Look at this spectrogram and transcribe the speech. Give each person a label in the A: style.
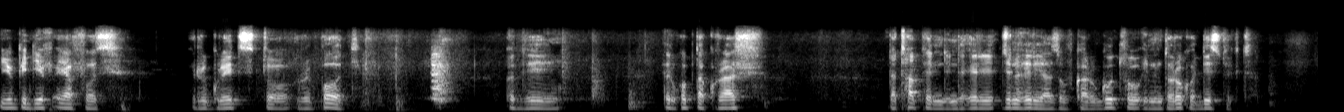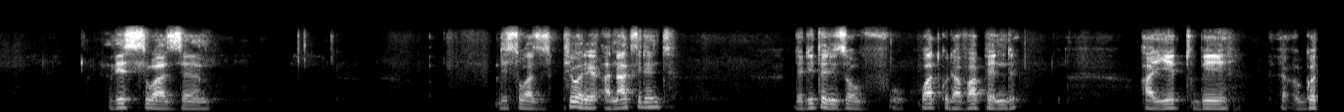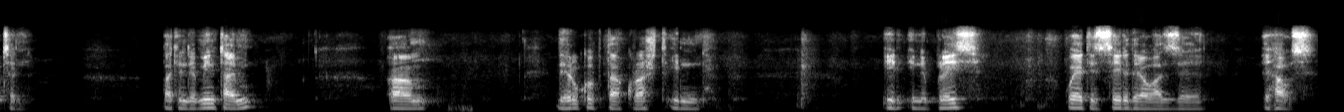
A: UPDF Air Force regrets to report the helicopter crash that happened in the area, general areas of Karugutu in Ntoroko district. This was um, this was purely an accident. The details of what could have happened are yet to be uh, gotten. But in the meantime, um, the helicopter crashed in, in in a place where it is said there was a, a house.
